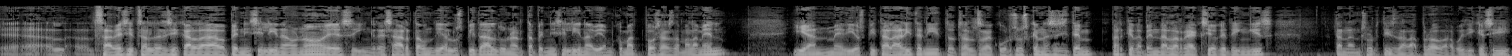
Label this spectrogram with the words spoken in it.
Eh, saber si ets al·lèrgic a la penicilina o no és ingressar-te un dia a l'hospital, donar-te penicilina, aviam com et poses de malament, i en medi hospitalari tenir tots els recursos que necessitem perquè depèn de la reacció que tinguis te n'en surtis de la prova. Vull dir que si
